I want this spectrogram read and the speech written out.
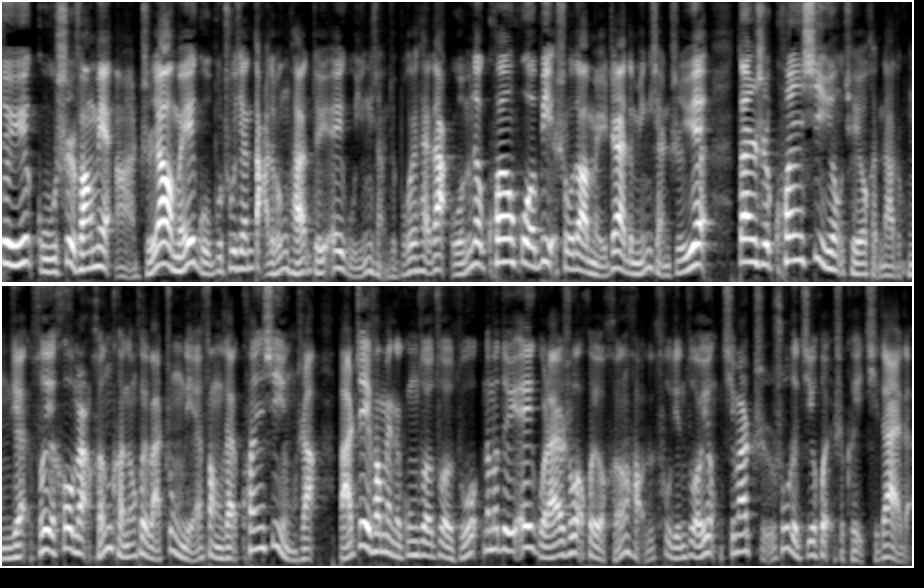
对于股市方面啊，只要美股不出现大的崩盘，对于 A 股影响就不会太大。我们的宽货币受到美债的明显制约，但是宽信用却有很大的空间，所以后面很可能会把重点放在宽信用上，把这方面的工作做足。那么对于 A 股来说，会有很好的促进作用，起码指数的机会是可以期待的。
